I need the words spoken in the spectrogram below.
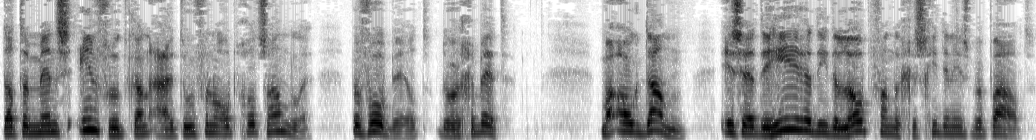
dat de mens invloed kan uitoefenen op Gods handelen, bijvoorbeeld door gebed. Maar ook dan is het de Heere die de loop van de geschiedenis bepaalt.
